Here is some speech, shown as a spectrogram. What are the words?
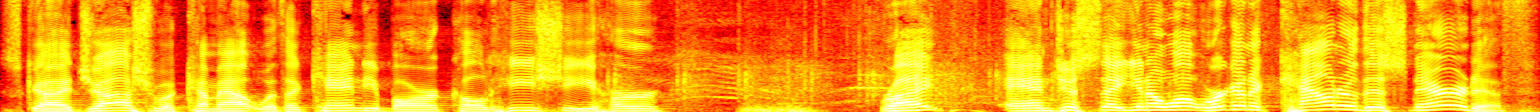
this guy Joshua, come out with a candy bar called He, She, Her, right? And just say, you know what, we're going to counter this narrative.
